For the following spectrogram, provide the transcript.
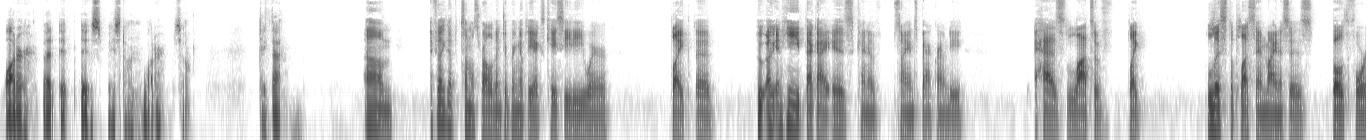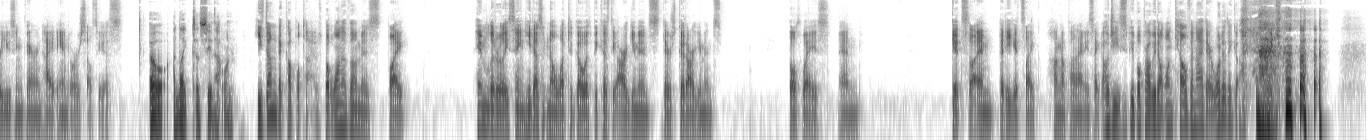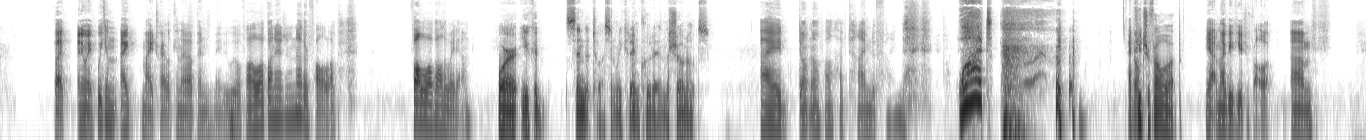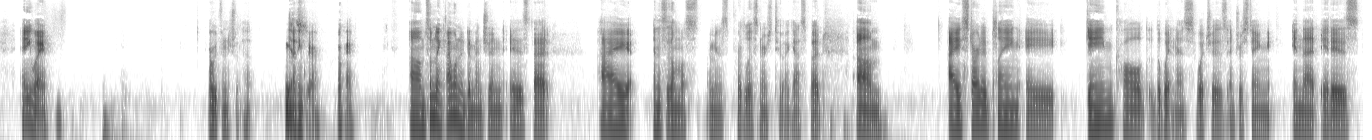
water, but it is based on water. So take that. Um, I feel like that's almost relevant to bring up the XKCD where, like the, who uh, and he that guy is kind of science backgroundy, has lots of like, lists the plus and minuses both for using Fahrenheit and or Celsius. Oh, I'd like to see that one. He's done it a couple times, but one of them is like him literally saying he doesn't know what to go with because the arguments there's good arguments both ways and gets and that he gets like hung up on that and he's like oh geez these people probably don't want kelvin either what are they going like, but anyway we can i might try looking that up and maybe we will follow up on it in another follow-up follow up all the way down or you could send it to us and we could include it in the show notes. i don't know if i'll have time to find that What? Future follow up. Yeah, it might be future follow up. Um, anyway, are we finished with that? I think we are. Okay. Um, something I wanted to mention is that I, and this is almost, I mean, it's for the listeners too, I guess, but um, I started playing a game called The Witness, which is interesting in that it is,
